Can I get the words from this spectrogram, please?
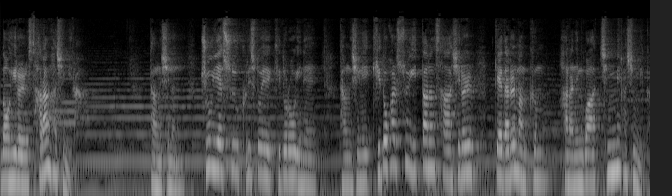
너희를 사랑하심이라. 당신은 주 예수 그리스도의 기도로 인해 당신이 기도할 수 있다는 사실을 깨달을 만큼 하나님과 친밀하십니까?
